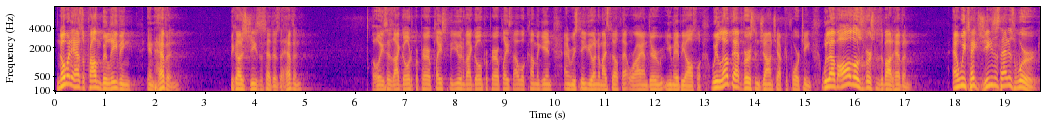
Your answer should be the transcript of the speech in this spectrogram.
Nobody has a problem believing in heaven because Jesus said there's a heaven. Oh, he says, I go to prepare a place for you, and if I go and prepare a place, I will come again and receive you unto myself, that where I am, there you may be also. We love that verse in John chapter 14. We love all those verses about heaven. And we take Jesus at his word.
